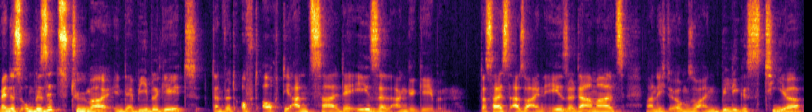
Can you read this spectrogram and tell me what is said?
Wenn es um Besitztümer in der Bibel geht, dann wird oft auch die Anzahl der Esel angegeben. Das heißt also, ein Esel damals war nicht irgend so ein billiges Tier,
